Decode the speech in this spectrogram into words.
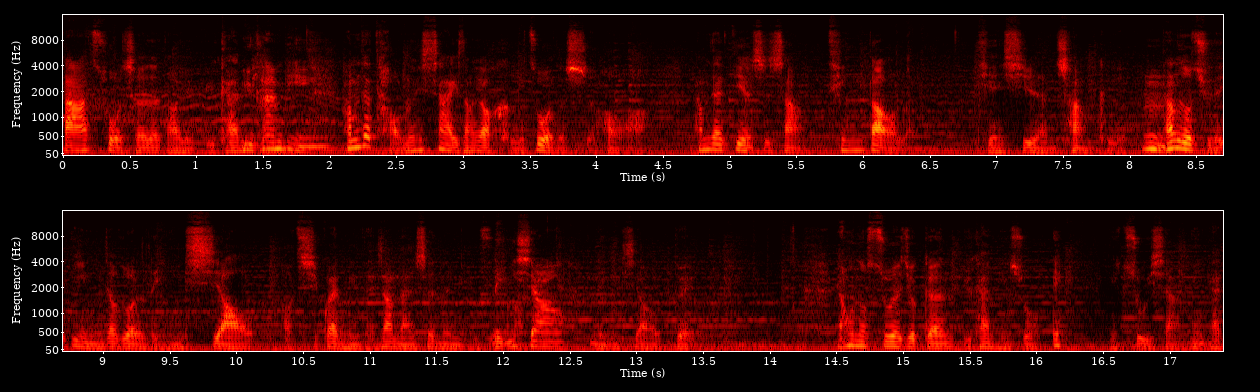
搭错车的导演于堪平，于堪平，他们在讨论下一张要合作的时候啊，他们在电视上听到了田曦人唱歌。嗯，他那时候取的艺名叫做凌霄，好奇怪的名字，很像男生的名字。凌霄，凌霄，对。然后呢，苏芮就跟于开平说：“哎，你注意一下，你来，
